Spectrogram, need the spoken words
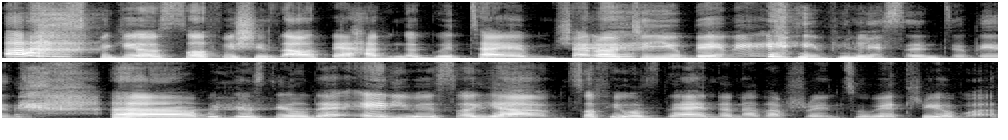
Ah, speaking of Sophie, she's out there having a good time. Shout out to you, baby, if you listen to this, uh, but you're still there. Anyway, so yeah, Sophie was there and another friend. So we're three of us.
